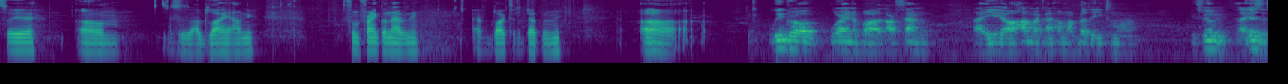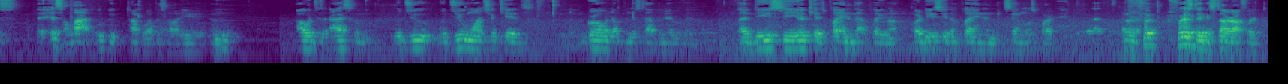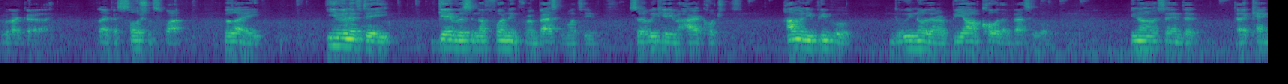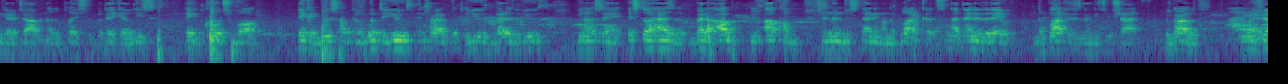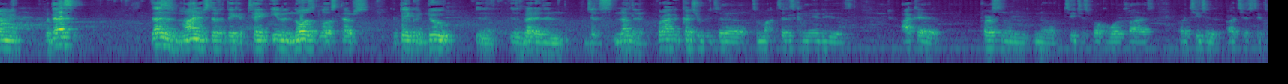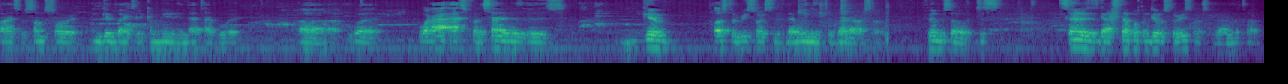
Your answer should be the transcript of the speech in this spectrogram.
So yeah, um, this is Abdulahi Awuni from Franklin Avenue. F block to the death of me. Uh, we grow up worrying about our family. Like, yeah, oh, how am I gonna help my brother eat tomorrow? You feel me? Like, it's just, it's a lot. We could talk about this all year. Mm-hmm. I would just ask him, would you would you want your kids growing up in this type of neighborhood? Uh, do you see your kids playing in that playground, or do you see them playing in St. Louis Park? First, they can start off with, with like a like a social spot, but like even if they gave us enough funding for a basketball team, so that we could even hire coaches, how many people do we know that are beyond code at basketball? You know what I'm saying? That that can't get a job in other places, but they can at least they can coach ball they could do something with the youth, interact with the youth, better the youth. You know what I'm saying? It still has a better out, outcome than them just standing on the block. Because at the end of the day, the block is just gonna get you shot, regardless. You feel me? But that's that's just minor steps that they could take. Even those little steps that they could do is, is better than just nothing. What I could contribute to to, my, to this community is I could personally, you know, teach a spoken word class or teach an artistic class of some sort and give back to the community in that type of way. Uh, what what I ask for the senators is give us the resources that we need to better ourselves. Feel me? So just senators got to step up and give us the resources. I love talk.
